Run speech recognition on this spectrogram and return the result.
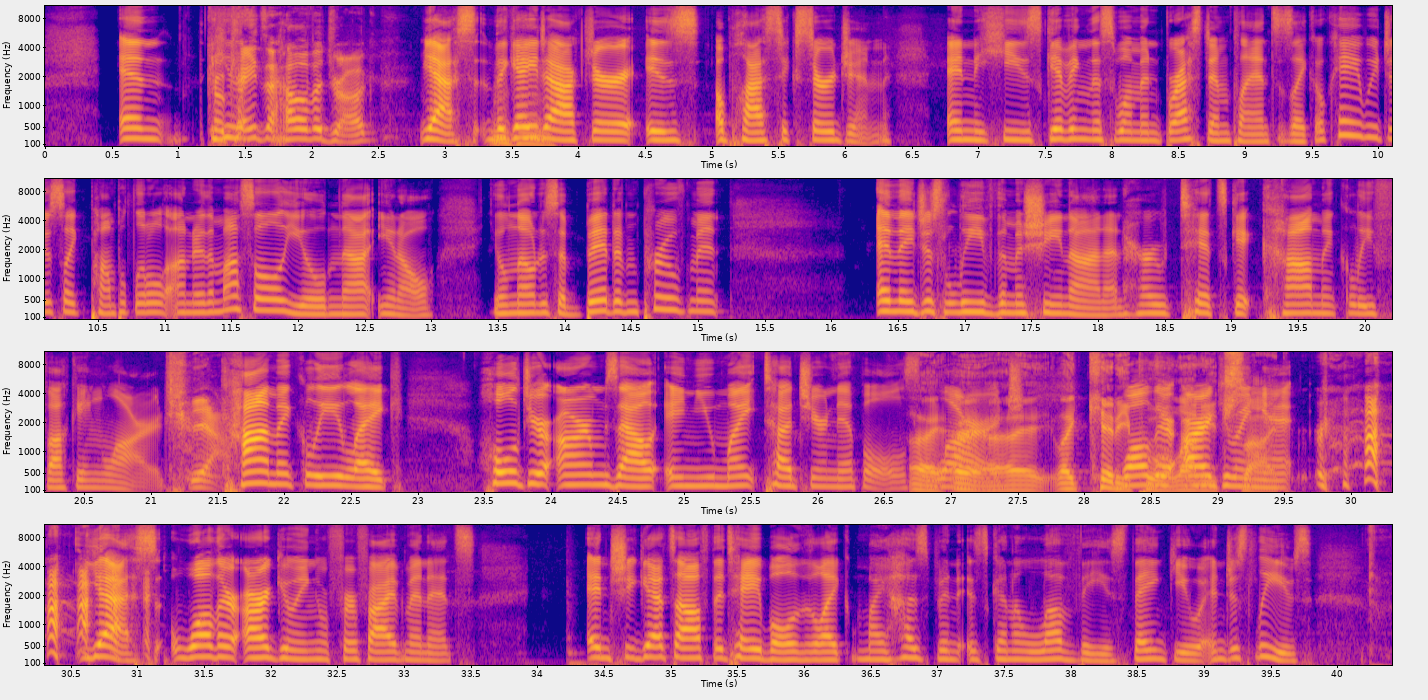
and he's- Cocaine's a hell of a drug. Yes, the gay Mhm. doctor is a plastic surgeon. and he's giving this woman breast implants. It's like, okay, we just like pump a little under the muscle. You'll not, you know, you'll notice a bit of improvement. And they just leave the machine on, and her tits get comically fucking large. Yeah. Comically, like, hold your arms out, and you might touch your nipples All right, large right, all right, like kiddie while pool they're on arguing each side. it. yes, while they're arguing for five minutes. And she gets off the table and they're like, My husband is gonna love these. Thank you. And just leaves.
